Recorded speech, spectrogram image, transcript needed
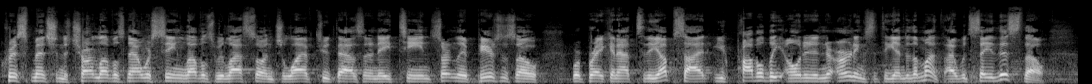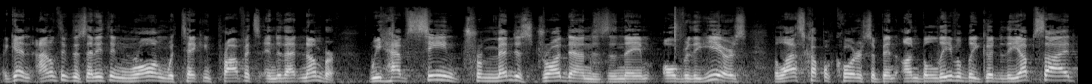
Chris mentioned the chart levels. Now we're seeing levels we last saw in July of 2018. Certainly appears as though we're breaking out to the upside. You probably own it in the earnings at the end of the month. I would say this, though. Again, I don't think there's anything wrong with taking profits into that number. We have seen tremendous drawdowns as the name over the years. The last couple quarters have been unbelievably good to the upside.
